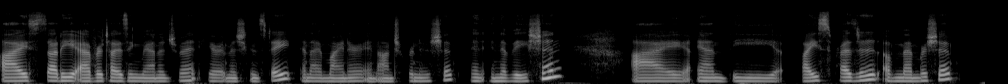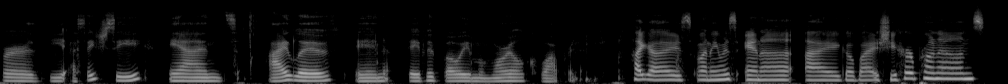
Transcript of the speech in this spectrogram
I study advertising management here at Michigan State, and I minor in entrepreneurship and innovation. I am the vice president of membership for the SHC, and I live in David Bowie Memorial Cooperative. Hi guys, my name is Anna. I go by she, her pronouns.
